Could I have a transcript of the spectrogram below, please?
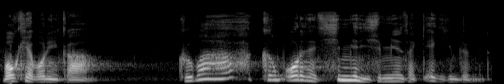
목회 보니까 그만큼 오래된 10년, 20년 사 깨기 힘듭니다.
